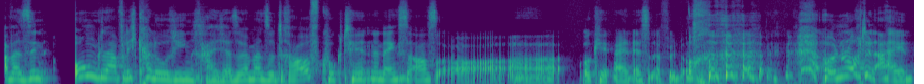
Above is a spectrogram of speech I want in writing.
aber sind unglaublich kalorienreich. Also wenn man so drauf guckt hinten, dann denkst du auch so, oh, okay, ein Esslöffel noch. aber nur noch den einen.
